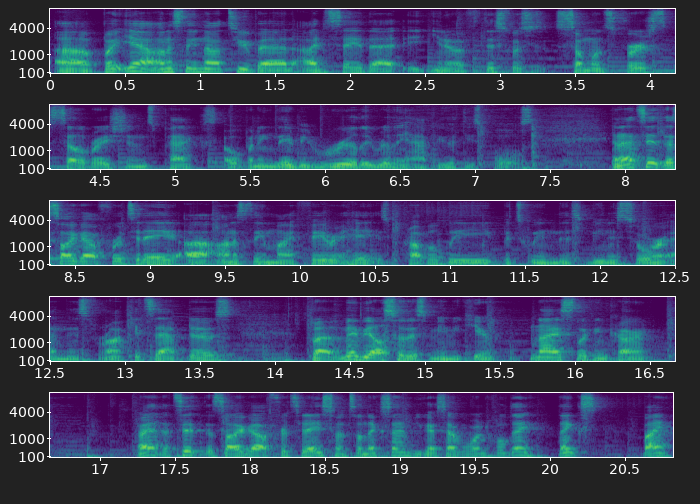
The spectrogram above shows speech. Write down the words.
Uh, but yeah, honestly, not too bad. I'd say that, you know, if this was someone's first Celebrations packs opening, they'd be really, really happy with these pulls. And that's it. That's all I got for today. Uh, honestly, my favorite hit is probably between this Venusaur and this Rocket Zapdos, but maybe also this Mimikyu. Nice looking card. All right, that's it. That's all I got for today. So until next time, you guys have a wonderful day. Thanks. Bye.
